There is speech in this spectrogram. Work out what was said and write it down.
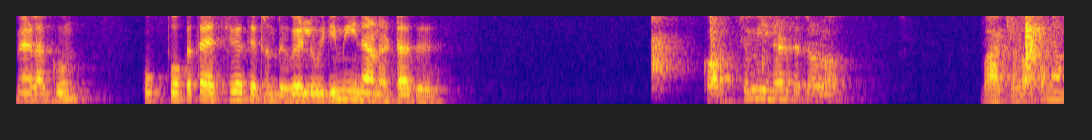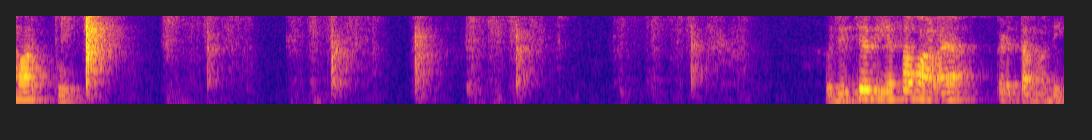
മിളകും ഉപ്പൊക്കെ തേച്ച് വെച്ചിട്ടുണ്ട്. വെള്ളൂരി മീനാണ് കേട്ടോ അത്. കുറച്ച് മീൻ എടുത്തിട്ടുള്ളൂ ബാക്കിയുള്ളതൊക്കെ ഞാൻ വറുത്തു. ഒരു ചെറിയ സവാള എടുത്താൽ മതി.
